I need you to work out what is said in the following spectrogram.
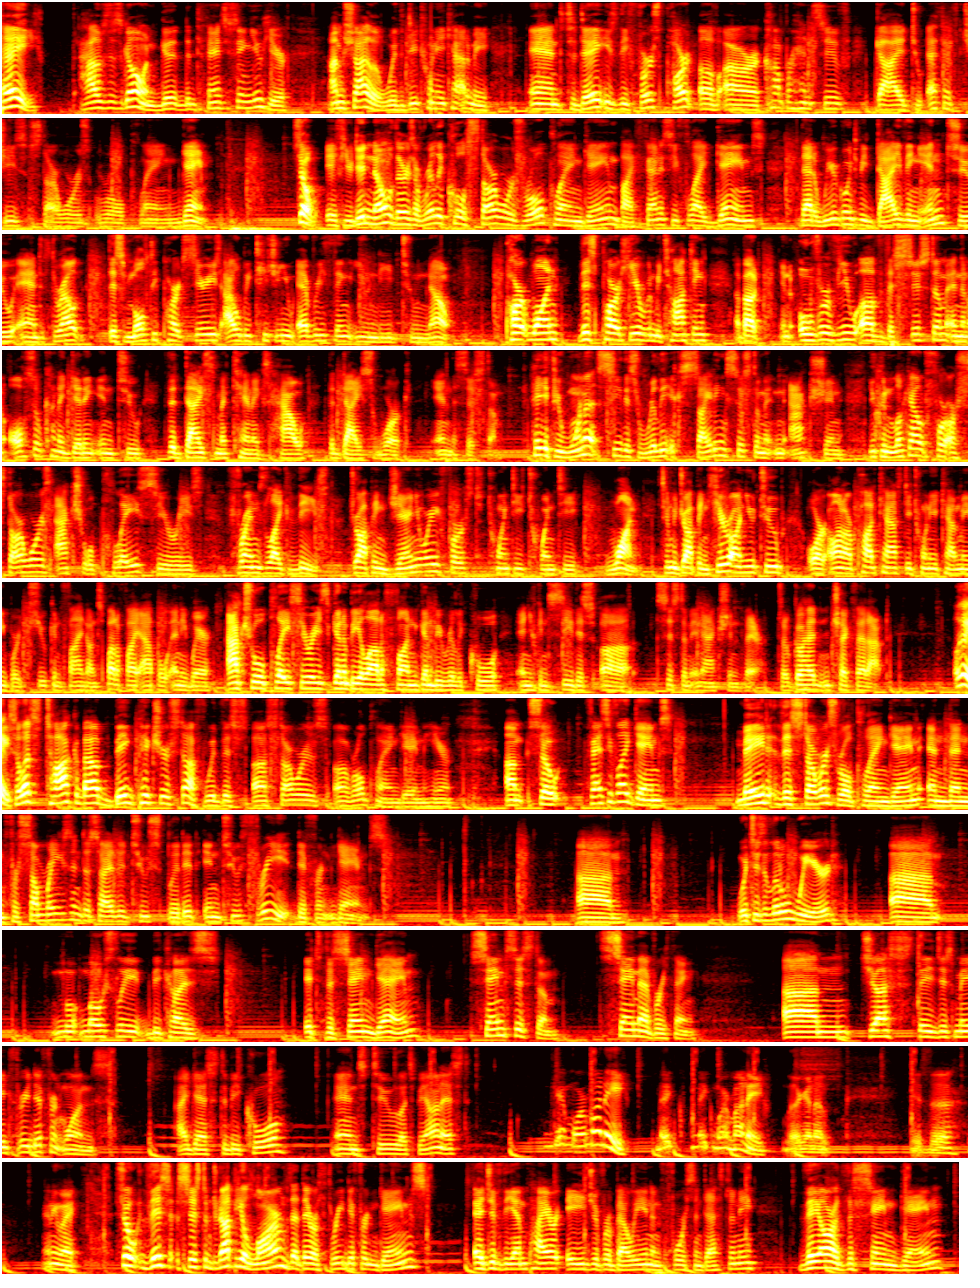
Hey, how's this going? Good, fancy seeing you here. I'm Shiloh with D20 Academy, and today is the first part of our comprehensive guide to FFG's Star Wars role-playing game. So, if you didn't know, there's a really cool Star Wars role-playing game by Fantasy Flight Games that we're going to be diving into, and throughout this multi-part series, I will be teaching you everything you need to know. Part one, this part here, we're gonna be talking about an overview of the system and then also kind of getting into the dice mechanics, how the dice work in the system. Hey, if you want to see this really exciting system in action, you can look out for our Star Wars Actual Play series, Friends Like These, dropping January 1st, 2021. It's going to be dropping here on YouTube or on our podcast, D20 Academy, which you can find on Spotify, Apple, anywhere. Actual Play series, going to be a lot of fun, going to be really cool, and you can see this uh, system in action there. So go ahead and check that out. Okay, so let's talk about big picture stuff with this uh, Star Wars uh, role playing game here. Um, so Fantasy Flight Games made this Star Wars role playing game and then for some reason decided to split it into three different games. Um, which is a little weird, um, mostly because it's the same game, same system, same everything. Um, just, they just made three different ones. I guess to be cool and to, let's be honest, get more money. Make make more money. They're gonna get the uh, anyway. So this system, do not be alarmed that there are three different games: Edge of the Empire, Age of Rebellion, and Force and Destiny. They are the same game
